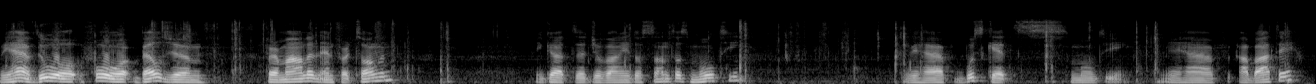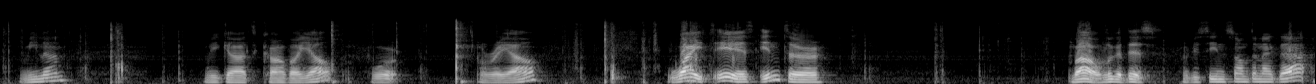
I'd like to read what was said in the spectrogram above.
We have dual for Belgium, Vermaelen and Vertonghen. We got uh, Giovanni Dos Santos multi. We have Busquets multi. We have Abate, Milan. We got Carvajal for Real. White is Inter. Wow, look at this. Have you seen something like that?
